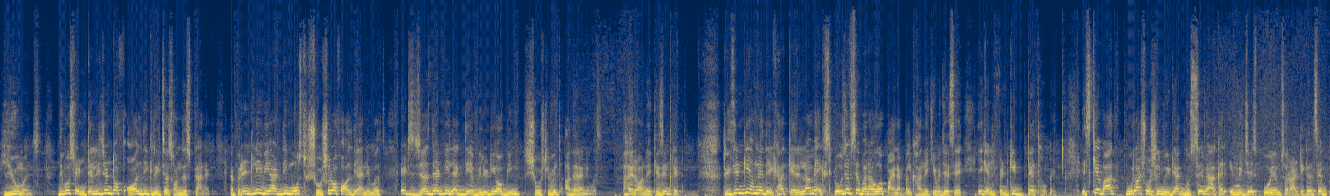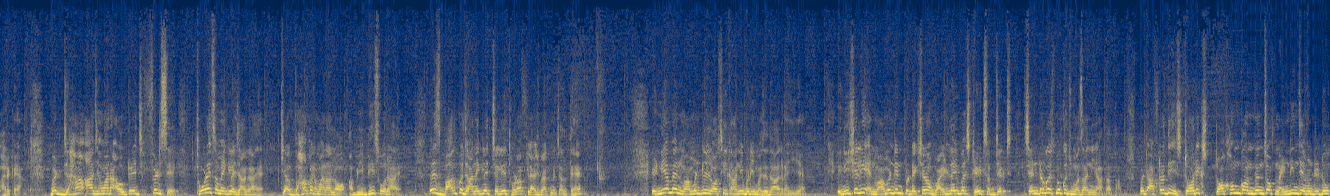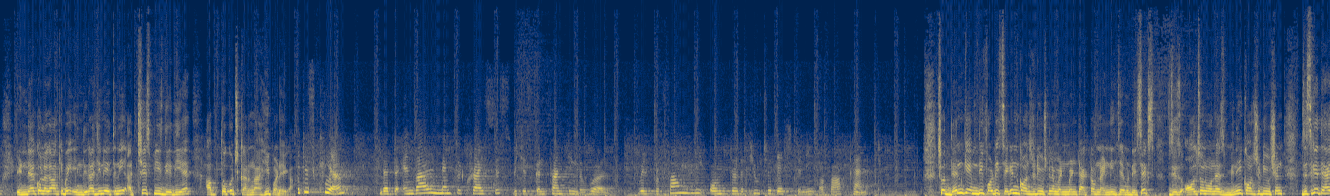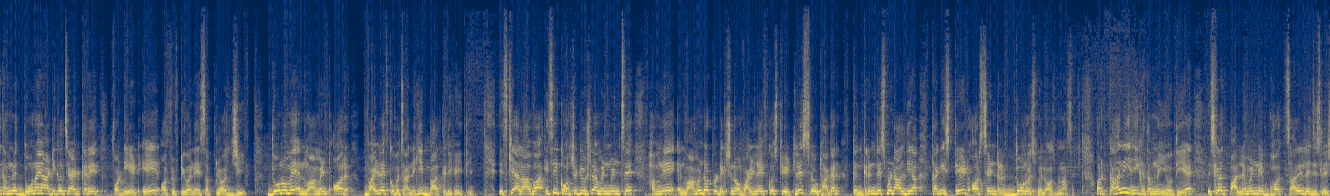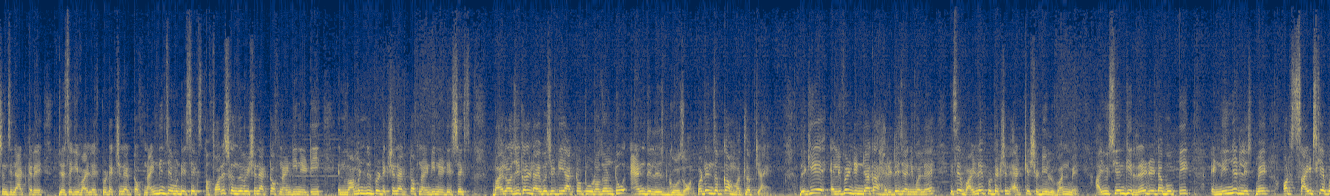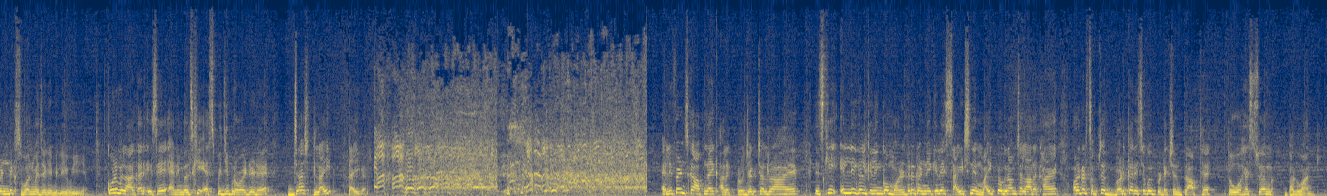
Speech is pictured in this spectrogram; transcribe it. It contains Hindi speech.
Humans, the most intelligent of all the creatures on this planet. Apparently, we are the most social of all the animals. It's just that we lack the ability of being social with other animals. Ironic, isn't it? Recently हमने देखा केरला में एक्सप्लोजिव से भरा हुआ पाइनएप्पल खाने की वजह से एक एलिफेंट की डेथ हो गई इसके बाद पूरा सोशल मीडिया गुस्से में आकर इमेजेस पोएम्स और आर्टिकल से भर गया बट जहाँ आज हमारा आउटरीच फिर से थोड़े समय के लिए जागा है क्या वहाँ पर हमारा लॉ अभी भी सो रहा है तो इस बात को जानने के लिए चलिए थोड़ा फ्लैशबैक में चलते हैं इंडिया में एनवायरमेंटल लॉस की कहानी बड़ी मज़ेदार रही है। Initially environment and protection of wildlife state subjects center को इसमें कुछ मज़ा नहीं आता था। But after the historic Stockholm conference of 1972 India को लगा कि भाई इंदिरा जी ने इतनी अच्छी स्पीच दे दी है, अब तो कुछ करना ही पड़ेगा। It is clear that the environmental crisis which is confronting the world will profoundly alter the future destiny of our planet. So then came the 42nd Constitutional Amendment Act of 1976, which is also known as Mini Constitution, जिसके तहत हमने दो नए आर्टिकल्स ऐड करे 48A और 51A सब क्लॉज जी दोनों में एनवायरमेंट और वाइल्ड लाइफ को बचाने की बात करी गई थी इसके अलावा इसी कॉन्स्टिट्यूशनल अमेंडमेंट से हमने एनवायरमेंट और प्रोटेक्शन ऑफ़ वाइल्ड लाइफ को स्टेट लिस्ट से उठाकर कंकरेंट लिस्ट में डाल दिया, ताकि स्टेट और सेंटर दोनों इसमें लॉज बना सके। और कहानी यही खत्म नहीं होती है। इसके बाद पार्लियामेंट ने बहुत सारे लेजिस्लेशन इनैक्ट करे, जैसे कि wildlife protection act of 1976 forest conservation act of 1980 environmental protection act of 1986 biological diversity act of 2002 and the list goes on but इन सबका मतलब क्या है? देखिए एलिफेंट इंडिया का हेरिटेज एनिमल है। इसे वाइल्ड लाइफ प्रोटेक्शन एक्ट के शेड्यूल वन में आयुसीएन की रेड डेटा बुक की एंडेंजर्ड लिस्ट में और साइट्स के अपेंडिक्स वन में जगह मिली हुई है। कुल मिलाकर इसे एनिमल्स की एसपीजी प्रोवाइडेड है जस्ट लाइक टाइगर एलिफेंट्स का अपना एक अलग प्रोजेक्ट चल रहा है। इसकी इलीगल किलिंग को मॉनिटर करने के लिए साइट्स ने माइक प्रोग्राम चला रखा है और अगर सबसे बढ़कर इसे कोई प्रोटेक्शन प्राप्त है तो वो है स्वयं भगवान। की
